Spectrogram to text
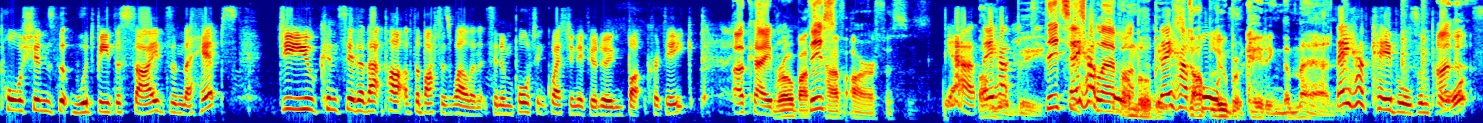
portions that would be the sides and the hips? Do you consider that part of the butt as well? And it's an important question if you're doing butt critique. okay. Robots this, have orifices. Yeah, they have. Bumblebee. This they is have clever. Bumblebee, They have stop ports. lubricating the man. They have cables and I- ports.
